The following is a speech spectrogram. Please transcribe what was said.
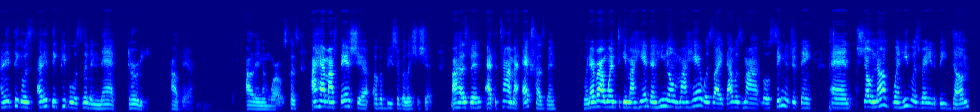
I didn't think it was I didn't think people was living that dirty out there, out in them worlds. Because I had my fair share of abusive relationship. My husband at the time, my ex-husband, whenever I wanted to get my hair done, he know my hair was like that was my little signature thing. And sure enough, when he was ready to be dumb,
